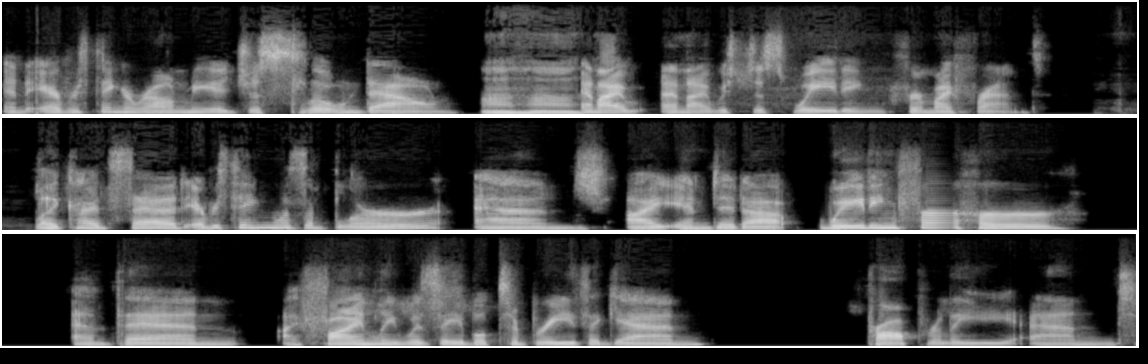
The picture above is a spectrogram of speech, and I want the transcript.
and everything around me had just slowed down. Mm-hmm. And I and I was just waiting for my friend. Like I'd said, everything was a blur and I ended up waiting for her and then I finally was able to breathe again properly and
